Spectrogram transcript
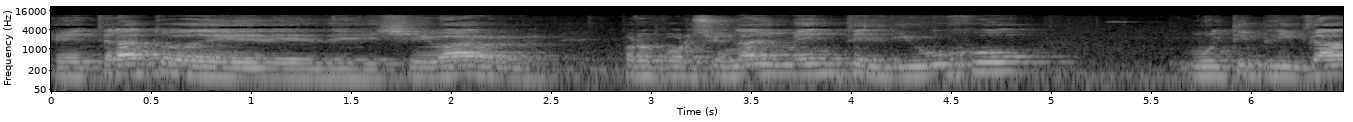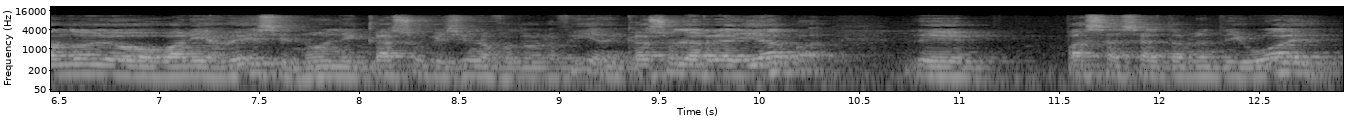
eh, trato de, llevar proporcionalmente el dibujo multiplicándolo varias veces, ¿no? En el caso que sea una fotografía. En el caso de la realidad eh, pasa exactamente igual.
